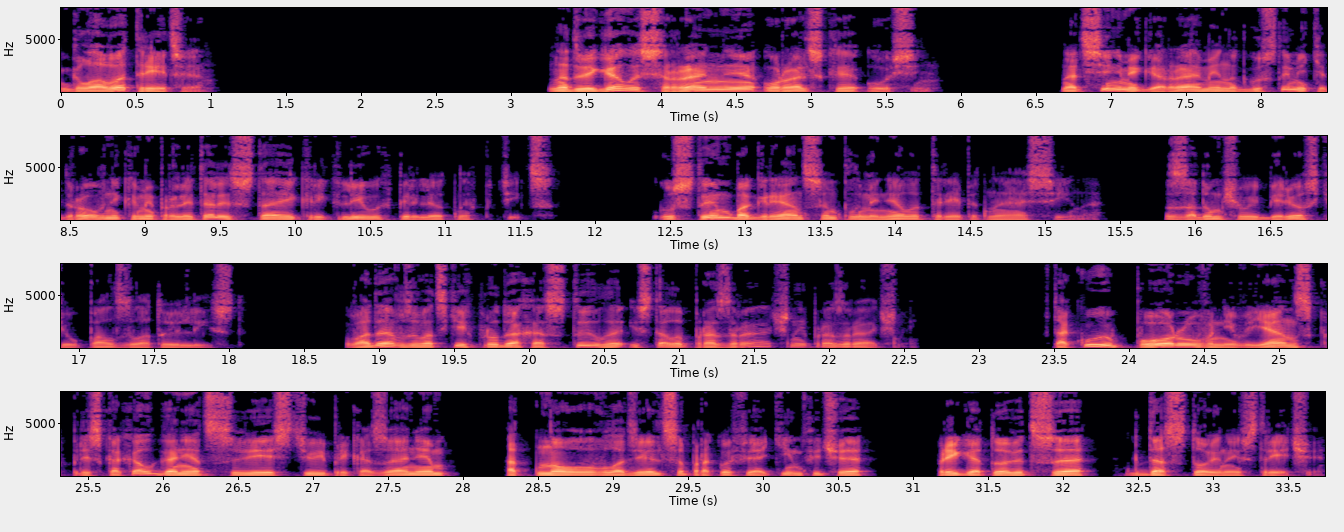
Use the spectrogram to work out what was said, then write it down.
Глава третья Надвигалась ранняя уральская осень. Над синими горами, над густыми кедровниками пролетали стаи крикливых перелетных птиц. Густым багрянцем пламенела трепетная осина. С задумчивой березки упал золотой лист. Вода в заводских прудах остыла и стала прозрачной-прозрачной. В такую пору в Невьянск прискакал гонец с вестью и приказанием от нового владельца Прокофия Акинфича приготовиться к достойной встрече.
